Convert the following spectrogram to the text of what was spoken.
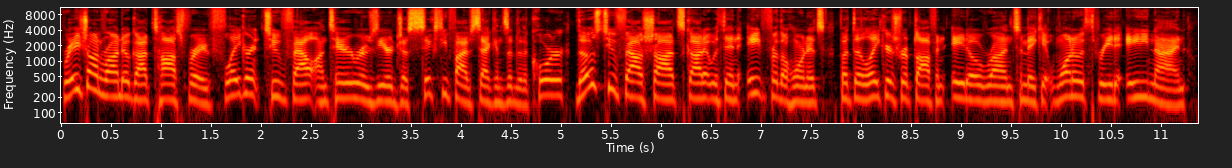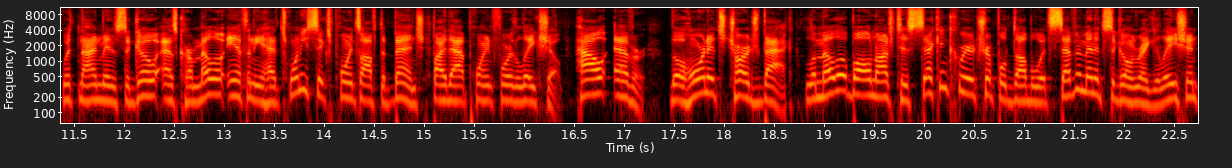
Rajon Rondo got tossed for a flagrant two foul on Terry Rozier just 65 seconds into the quarter. Those two foul shots got it within eight for the Hornets, but the Lakers ripped off an 8-0 run to make it 103 to 89 with nine minutes to go as Carmelo Anthony had 26 points off the bench by that point for the Lake Show. However, the Hornets charged back. LaMelo Ball notched his second career triple double with seven minutes to go in regulation,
